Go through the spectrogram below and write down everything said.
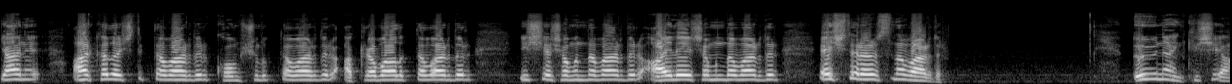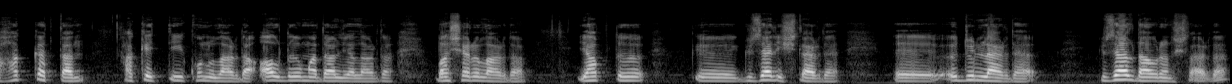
yani arkadaşlıkta vardır, komşulukta vardır, akrabalıkta vardır, iş yaşamında vardır, aile yaşamında vardır, eşler arasında vardır. Övünen kişiye hakikaten hak ettiği konularda, aldığı madalyalarda, başarılarda, yaptığı e, güzel işlerde, e, ödüllerde, güzel davranışlarda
